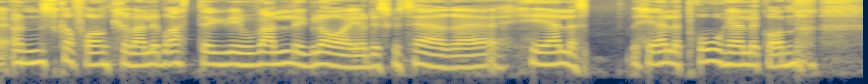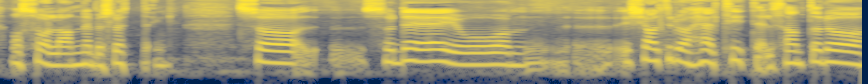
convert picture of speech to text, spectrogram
Jeg ønsker å forankre veldig bredt. Jeg er jo veldig glad i å diskutere hele, hele pro, hele con, og så lande beslutning. Så, så, det er jo eh, ikke alltid du har helt tid til, sant? Jo,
